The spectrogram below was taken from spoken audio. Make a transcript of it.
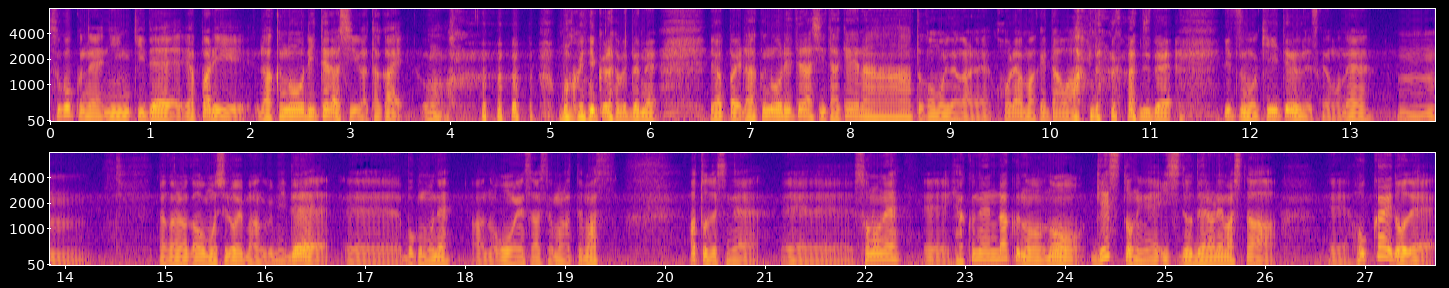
すごくね、人気で、やっぱり、酪農リテラシーが高い。うん。僕に比べてね、やっぱり酪農リテラシー高えなーとか思いながらね、これは負けたわ、みたいな感じで、いつも聞いてるんですけどもね。うん。なかなか面白い番組で、えー、僕もね、あの、応援させてもらってます。あとですね、えー、そのね、えー、100年酪農のゲストにね、一度出られました、えー、北海道で、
